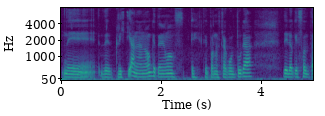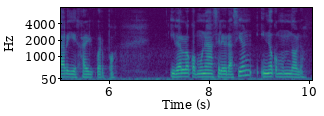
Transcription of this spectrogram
de, cristiana ¿no? que tenemos este, por nuestra cultura de lo que es soltar y dejar el cuerpo y verlo como una celebración y no como un dolo.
